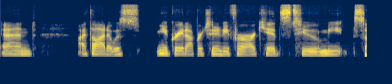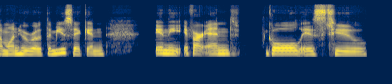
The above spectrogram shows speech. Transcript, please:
And I thought it was you know, great opportunity for our kids to meet someone who wrote the music. And in the if our end goal is to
